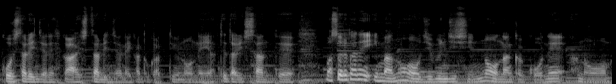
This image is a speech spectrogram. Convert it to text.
こうしたらいいんじゃないかああしたらいいんじゃないかとかっていうのをねやってたりしたんで、まあ、それがね今の自分自身のなんかこうねあの、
